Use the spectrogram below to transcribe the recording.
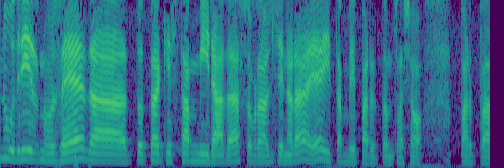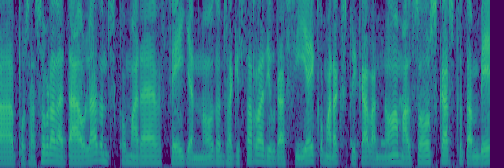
nodrir-nos eh, de tota aquesta mirada sobre el gènere eh, i també per, doncs, això, per, per posar sobre la taula, doncs, com ara feien, no? doncs, aquesta radiografia i com ara explicaven, no? amb els Oscars, però també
